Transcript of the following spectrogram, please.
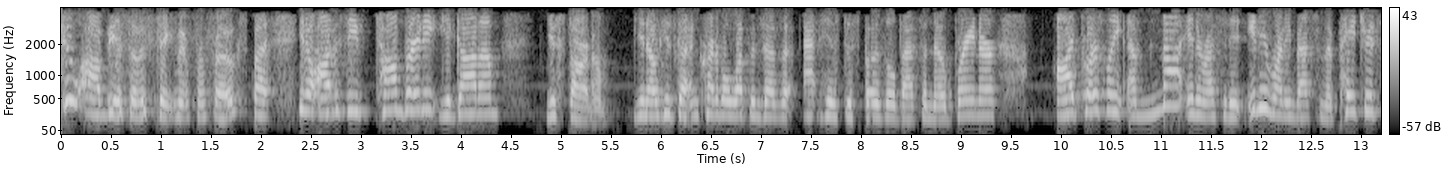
too obvious of a statement for folks, but you know, obviously Tom Brady, you got him, you start him. You know, he's got incredible weapons as a, at his disposal. That's a no-brainer. I personally am not interested in any running backs from the Patriots.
